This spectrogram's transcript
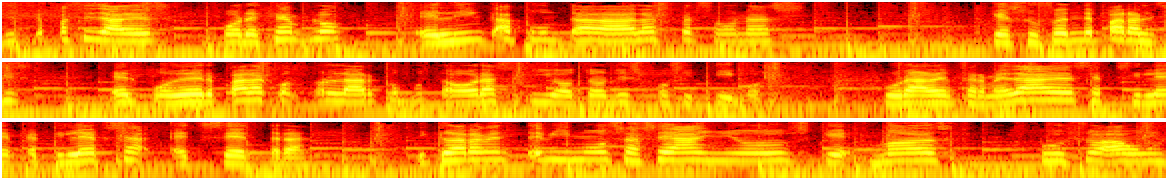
discapacidades. Por ejemplo, el link apunta a las personas que sufren de parálisis el poder para controlar computadoras y otros dispositivos, curar enfermedades, epilepsia, etc. Y claramente vimos hace años que Musk puso a un,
